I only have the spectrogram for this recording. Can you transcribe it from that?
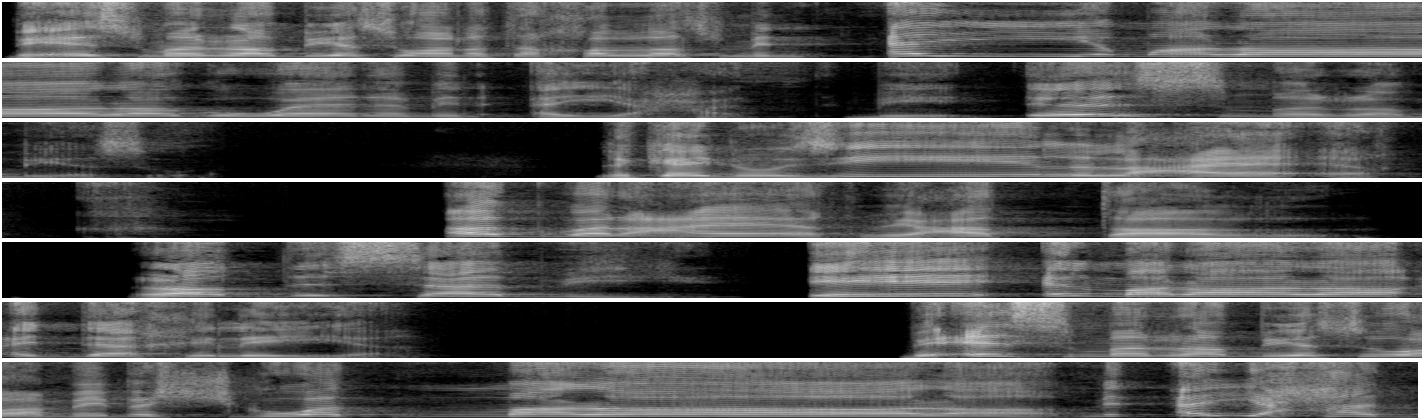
باسم الرب يسوع نتخلص من أي مرارة جوانا من أي حد. باسم الرب يسوع. لكي نزيل العائق. أكبر عائق بيعطل رد السبي. إيه المرارة الداخلية؟ باسم الرب يسوع ما يبقاش جواك مرارة من أي حد.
